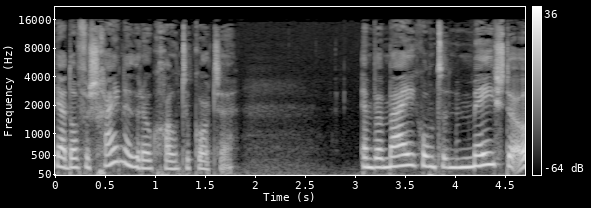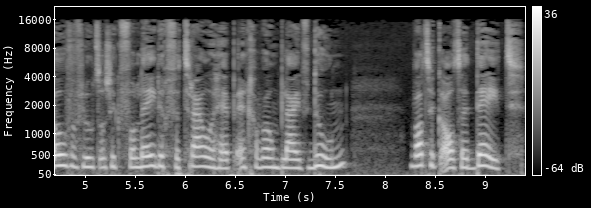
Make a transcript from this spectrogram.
ja, dan verschijnen er ook gewoon tekorten. En bij mij komt de meeste overvloed als ik volledig vertrouwen heb en gewoon blijf doen wat ik altijd deed.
